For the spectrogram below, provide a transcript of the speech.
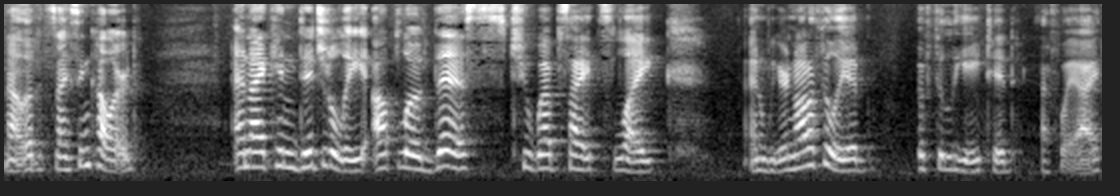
now that it's nice and colored, and I can digitally upload this to websites like, and we are not affiliated, affiliated, FYI,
